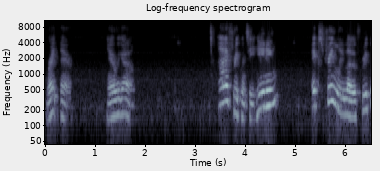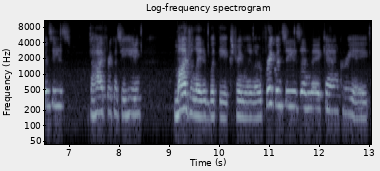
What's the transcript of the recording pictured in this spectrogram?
Right there. Here we go. High frequency heating, extremely low frequencies, the high frequency heating modulated with the extremely low frequencies and they can create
